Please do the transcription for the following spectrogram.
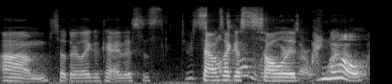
Um, so they're like, okay, this is Dude, sounds like a solid. I know.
